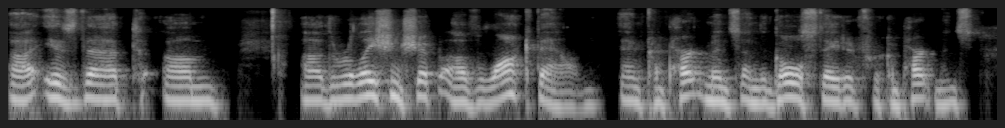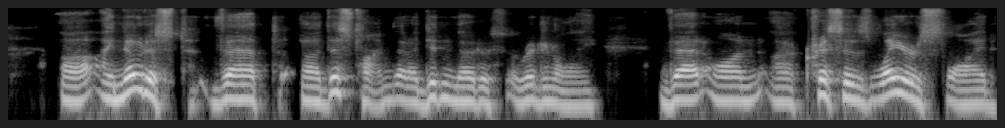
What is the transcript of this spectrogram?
uh, is that um, uh, the relationship of lockdown and compartments and the goal stated for compartments. Uh, I noticed that uh, this time that I didn't notice originally, that on uh, Kris's layers slide,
